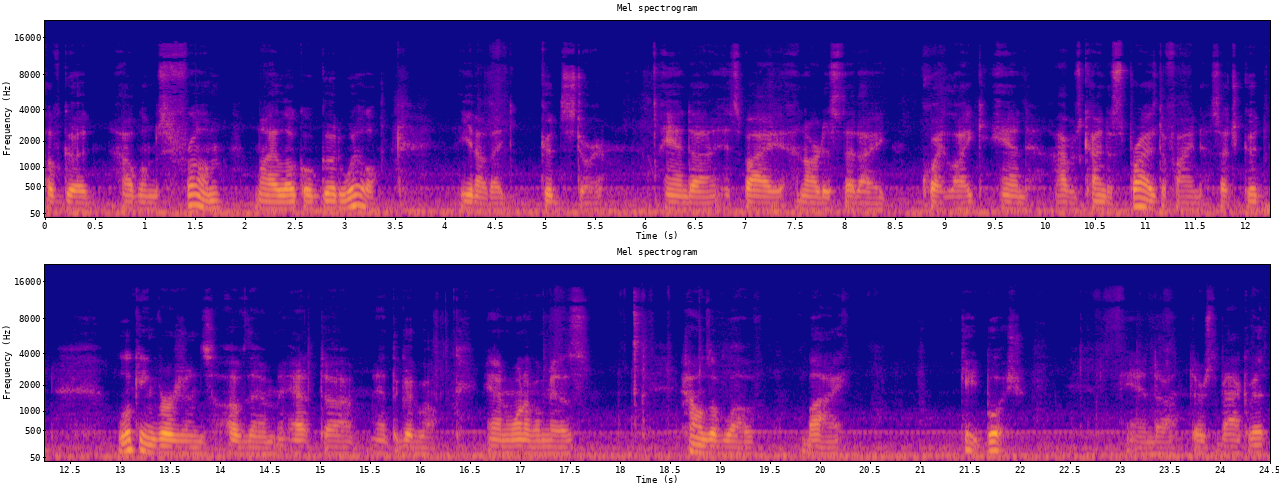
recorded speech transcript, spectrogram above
of good albums from my local Goodwill. you know, that good store. And uh, it's by an artist that I quite like, and I was kind of surprised to find such good looking versions of them at uh, at the Goodwill. And one of them is Hounds of Love by Kate Bush. And uh, there's the back of it.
